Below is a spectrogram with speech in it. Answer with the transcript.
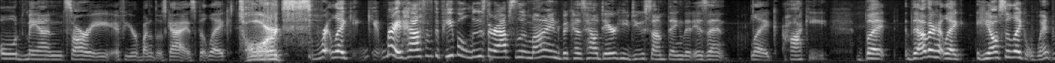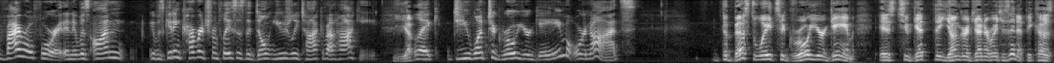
old man sorry if you're one of those guys but like torts. right, like right half of the people lose their absolute mind because how dare he do something that isn't like hockey but the other like he also like went viral for it and it was on it was getting coverage from places that don't usually talk about hockey Yep. like do you want to grow your game or not the best way to grow your game is to get the younger generations in it because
